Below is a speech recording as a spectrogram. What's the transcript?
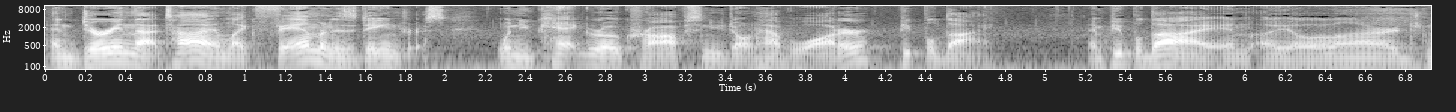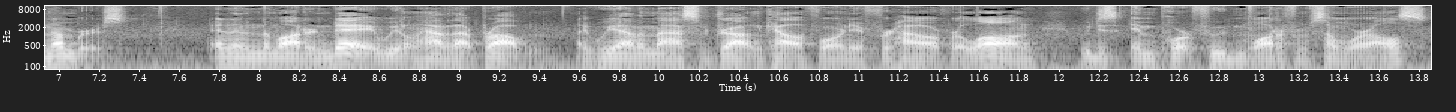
And during that time, like famine is dangerous. When you can't grow crops and you don't have water, people die. And people die in large numbers. And in the modern day, we don't have that problem. Like we have a massive drought in California for however long, we just import food and water from somewhere else.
